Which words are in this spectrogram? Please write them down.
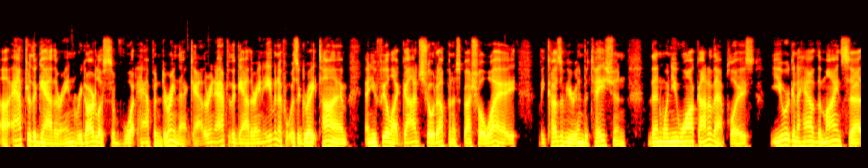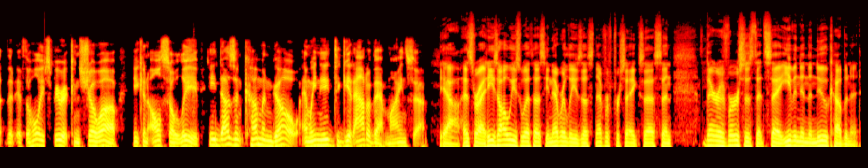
uh, after the gathering, regardless of what happened during that gathering. After the gathering, even if it was a great time and you feel like God showed up in a special way because of your invitation, then when you walk out of that place, you are going to have the mindset that if the Holy Spirit can show up, he can also leave. He doesn't come and go, and we need to get out of that mindset. Yeah, that's right. He's always with us. He never leaves us, never forsakes us. And there are verses that say, even in the new covenant,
